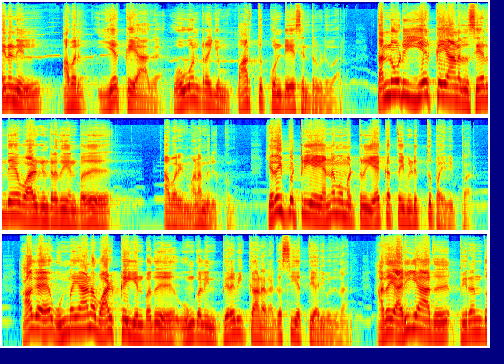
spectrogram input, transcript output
ஏனெனில் அவர் இயற்கையாக ஒவ்வொன்றையும் பார்த்து கொண்டே சென்று விடுவார். தன்னோடு இயற்கையானது சேர்ந்தே வாழ்கின்றது என்பது அவரின் மனம் இருக்கும் எதை பற்றிய எண்ணமுமற்று ஏக்கத்தை விடுத்து பயணிப்பார். ஆக உண்மையான வாழ்க்கை என்பது உங்களின் பிறவிக்கான ரகசியத்தை அறிவதுதான். அதை அறியாது பிறந்து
